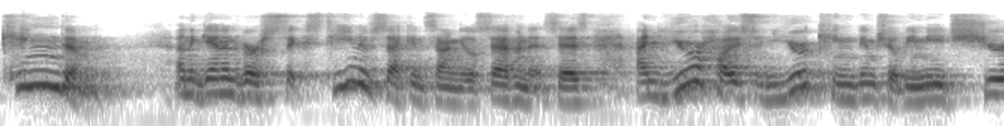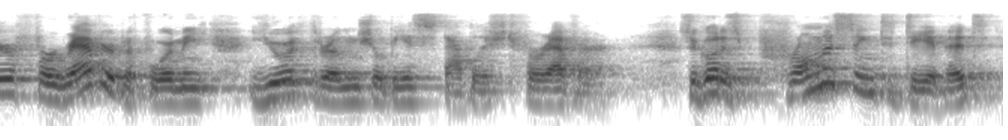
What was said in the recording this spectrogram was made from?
kingdom. And again in verse 16 of 2 Samuel 7, it says, And your house and your kingdom shall be made sure forever before me, your throne shall be established forever. So God is promising to David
